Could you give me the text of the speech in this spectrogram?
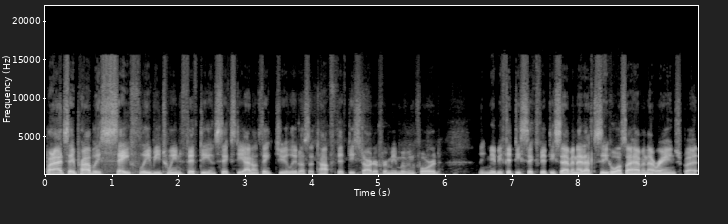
But I'd say probably safely between 50 and 60. I don't think Giolito's a top 50 starter for me moving forward. Think maybe 56, 57. I'd have to see who else I have in that range, but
